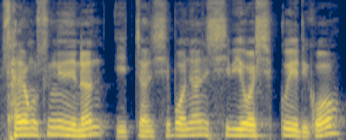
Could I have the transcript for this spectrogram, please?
사용 승인일은 2015년 12월 19일이고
